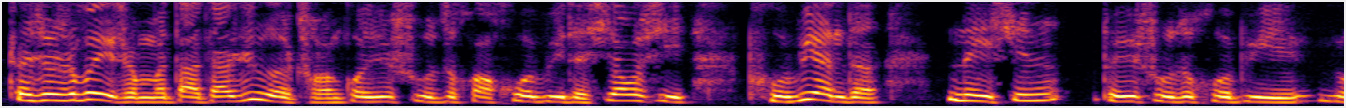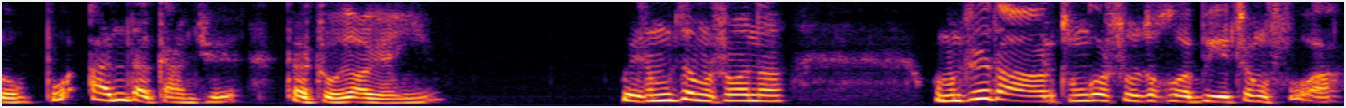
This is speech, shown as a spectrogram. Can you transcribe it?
这就是为什么大家热传关于数字化货币的消息，普遍的内心对于数字货币有不安的感觉的主要原因。为什么这么说呢？我们知道，通过数字货币，政府啊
